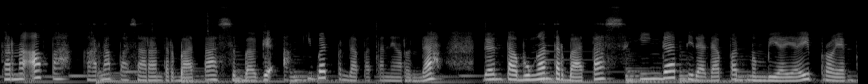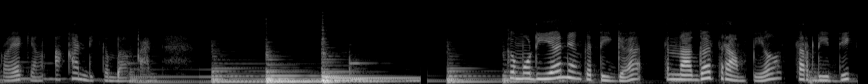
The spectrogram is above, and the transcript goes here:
Karena apa? Karena pasaran terbatas sebagai akibat pendapatan yang rendah dan tabungan terbatas hingga tidak dapat membiayai proyek-proyek yang akan dikembangkan. Kemudian yang ketiga, tenaga terampil, terdidik,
